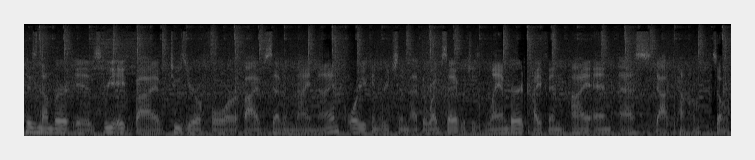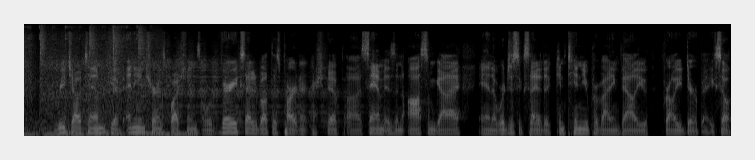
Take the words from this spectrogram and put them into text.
His number is 385 204 5799, or you can reach them at their website, which is lambert-ins.com. So reach out to him if you have any insurance questions. We're very excited about this partnership. Uh, Sam is an awesome guy, and uh, we're just excited to continue providing value for all you dirtbags. So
